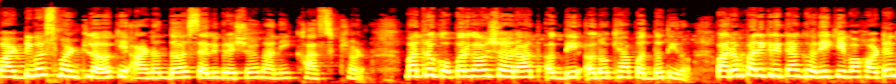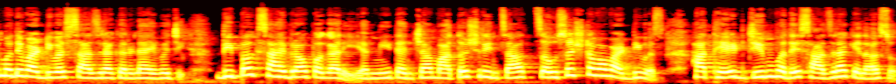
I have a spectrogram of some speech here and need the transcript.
वाढदिवस म्हटलं की आनंद सेलिब्रेशन आणि खास क्षण. मात्र कोपरगाव शहरात अगदी अनोख्या पद्धतीनं पारंपरिकरित्या घरी किंवा हॉटेलमध्ये वाढदिवस साजरा करण्याऐवजी दीपक साहेबराव पगारे यांनी त्यांच्या मातोश्रींचा चौसष्टवा वाढदिवस हा थेट जिममध्ये साजरा केला असून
